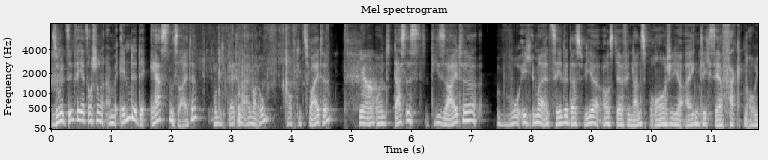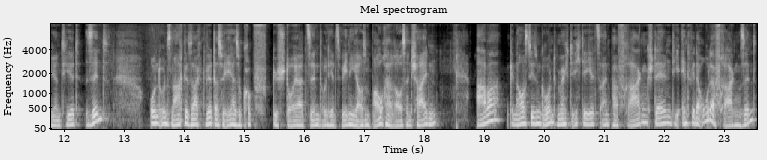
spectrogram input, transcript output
Somit sind wir jetzt auch schon am Ende der ersten Seite und ich blättere einmal um auf die zweite. Ja. Und das ist die Seite, wo ich immer erzähle, dass wir aus der Finanzbranche ja eigentlich sehr faktenorientiert sind und uns nachgesagt wird, dass wir eher so kopfgesteuert sind und jetzt weniger aus dem Bauch heraus entscheiden. Aber genau aus diesem Grund möchte ich dir jetzt ein paar Fragen stellen, die entweder oder Fragen sind.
